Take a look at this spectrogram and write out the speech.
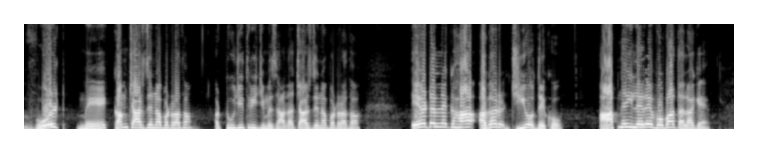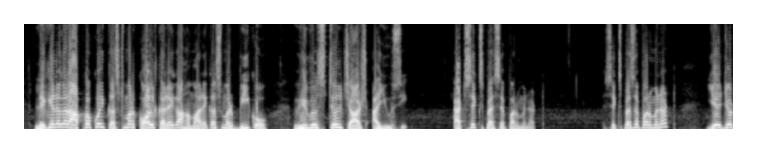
वोल्ट में कम चार्ज देना पड़ रहा था और टू जी थ्री जी में ज़्यादा चार्ज देना पड़ रहा था। एयरटेल ने कहा, अगर जियो देखो, आप नहीं ले रहे, वो बात अलग है। लेकिन अगर आपका कोई कस्टमर कॉल करेगा, हमारे कस्टमर बी को वी विल स्टिल चार्ज आई एट सिक्स पैसे पर मिनट सिक्स पैसे पर मिनट, ये जो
